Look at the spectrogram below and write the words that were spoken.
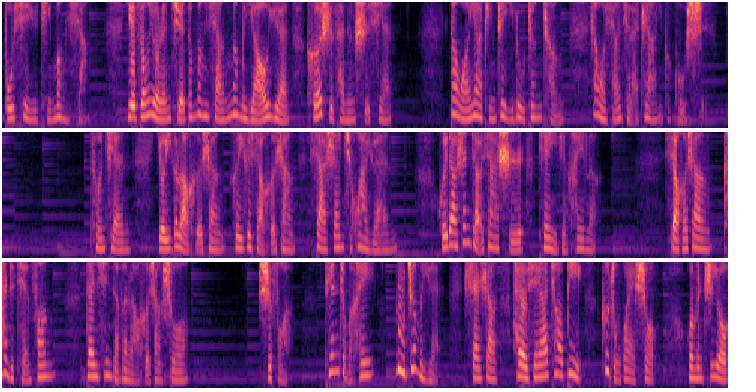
不屑于提梦想，也总有人觉得梦想那么遥远，何时才能实现？但王亚平这一路征程，让我想起来这样一个故事：从前有一个老和尚和一个小和尚下山去化缘。回到山脚下时，天已经黑了。小和尚看着前方，担心的问老和尚说：“师傅，天这么黑，路这么远，山上还有悬崖峭壁，各种怪兽，我们只有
